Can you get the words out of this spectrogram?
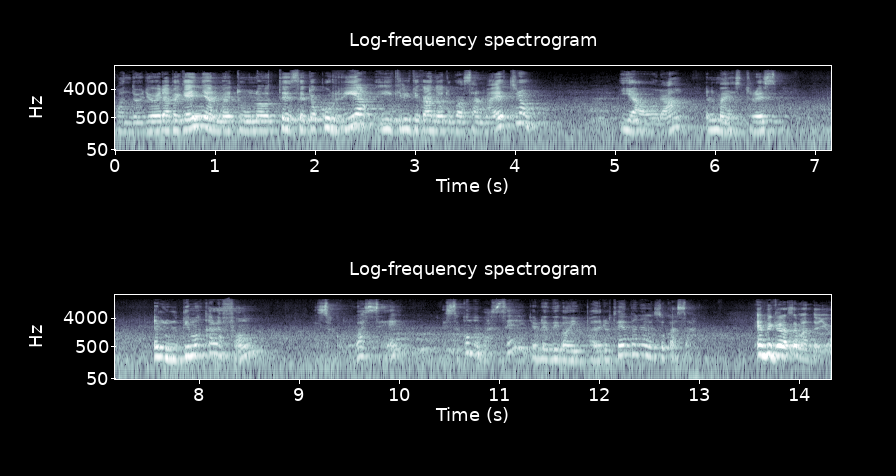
cuando yo era pequeña, el maestro, uno te- se te ocurría ir criticando a tu casa al maestro. Y ahora el maestro es el último escalafón. ¿Eso cómo va a ser? ¿Eso cómo va a ser? Yo les digo a mis padres, ustedes mandan en su casa. En mi clase mando yo.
